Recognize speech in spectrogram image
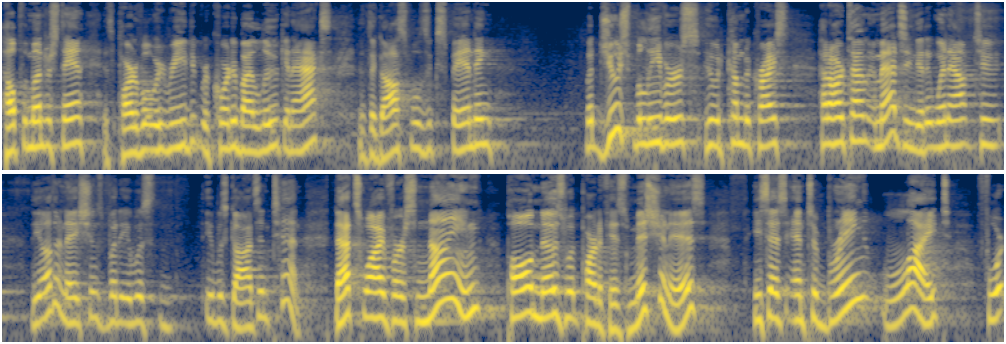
help them understand. It's part of what we read recorded by Luke and Acts, that the gospel is expanding. But Jewish believers who had come to Christ had a hard time imagining that it went out to the other nations, but it was, it was God's intent. That's why verse 9, Paul knows what part of his mission is. He says, and to bring light for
